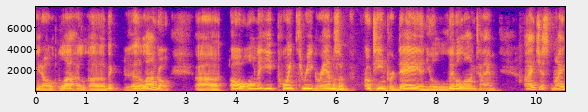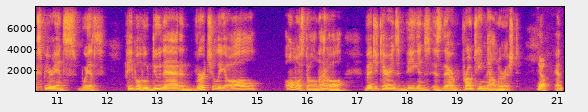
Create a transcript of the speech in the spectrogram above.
you know, la, uh, uh, Longo. Uh, oh, only eat 0.3 grams of protein per day and you'll live a long time. I just, my experience with people who do that and virtually all, almost all, not all, vegetarians and vegans is they're protein malnourished. Yeah. And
